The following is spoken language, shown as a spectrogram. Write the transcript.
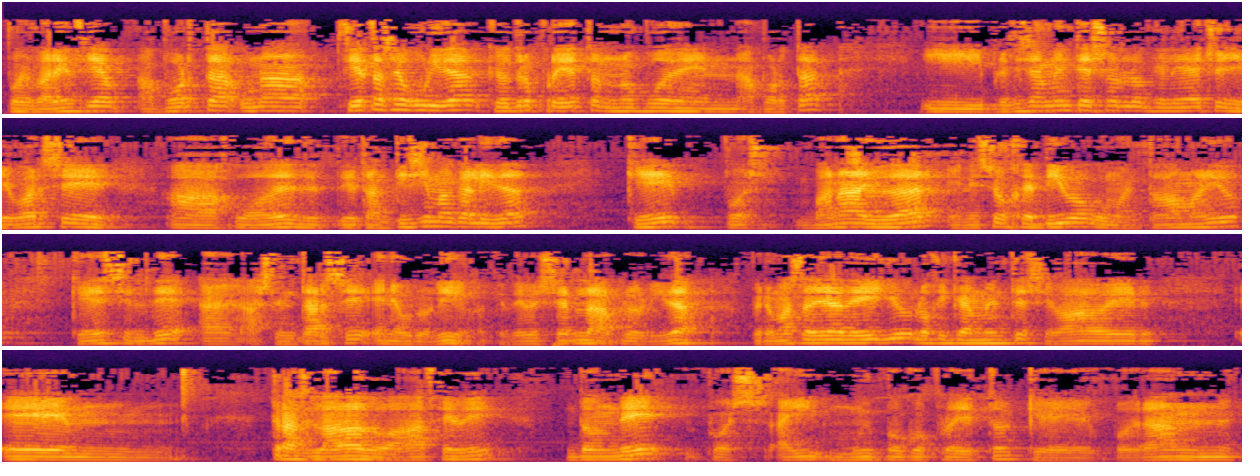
pues Valencia aporta una cierta seguridad que otros proyectos no pueden aportar y precisamente eso es lo que le ha hecho llevarse a jugadores de, tantísima calidad que pues van a ayudar en ese objetivo, como comentaba Mario, que es el de eh, asentarse en Euroliga, que debe ser la prioridad. Pero más allá de ello, lógicamente se va a ver eh, trasladado a ACB, donde pues hay muy pocos proyectos que podrán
